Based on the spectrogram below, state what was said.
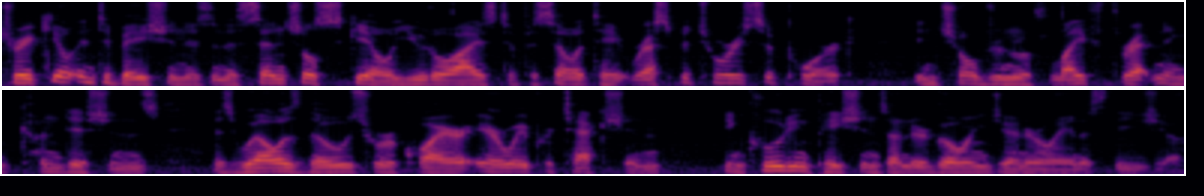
Tracheal intubation is an essential skill utilized to facilitate respiratory support in children with life threatening conditions as well as those who require airway protection, including patients undergoing general anesthesia.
